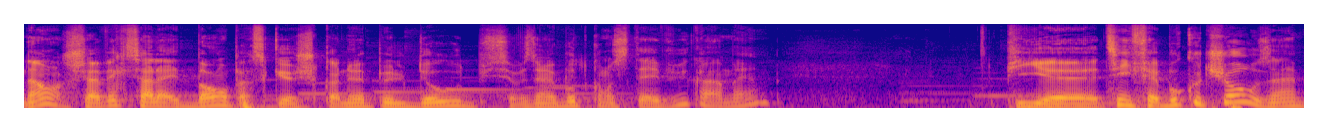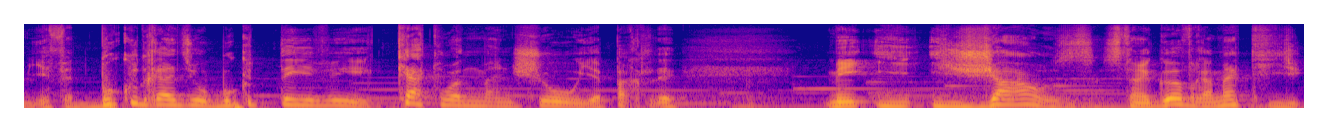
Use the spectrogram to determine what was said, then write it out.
non, je savais que ça allait être bon parce que je connais un peu le dude, puis ça faisait un bout qu'on s'était vu quand même. Puis, euh, tu sais, il fait beaucoup de choses, hein. Il a fait beaucoup de radio, beaucoup de TV, quatre one-man show, il a parlé... Mais il, jase. C'est un gars vraiment qui,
